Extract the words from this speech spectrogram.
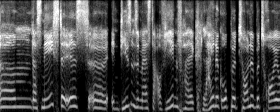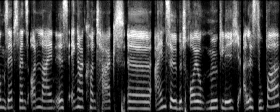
Ähm, das nächste ist äh, in diesem Semester auf jeden Fall kleine Gruppe, tolle Betreuung, selbst wenn es online ist, enger Kontakt, äh, Einzelbetreuung möglich, alles super.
